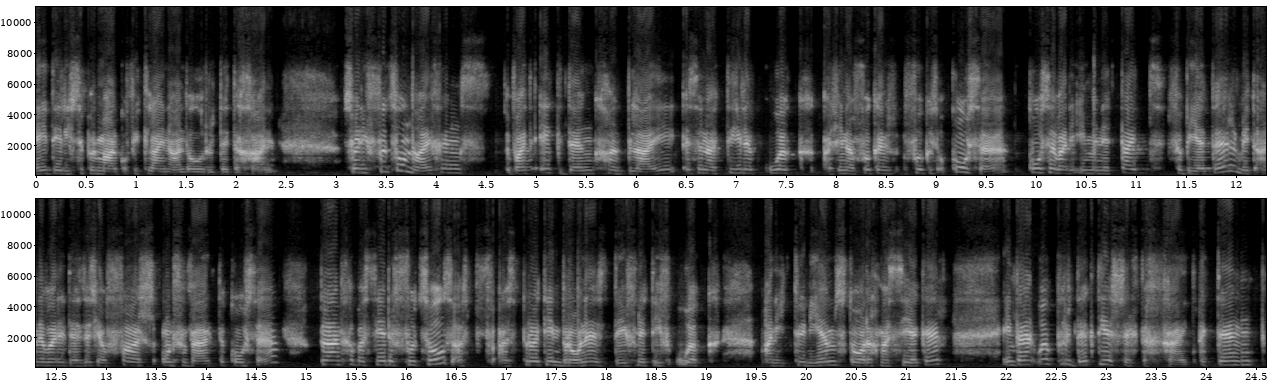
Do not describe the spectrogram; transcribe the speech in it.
net deur die supermark of die kleinhandelroete te gaan. So die voedselneigings wat ek dink gaan bly is natuurlik ook as jy nou fokus fokus op kosse, kosse wat die immuniteit verbeter. Met ander woorde, dit is jou vars, onverwerkte kosse. Plantgebaseerde voedsels as as proteïenbronne is definitief ook aan die toeneem stadig maar seker. En dan ook produkdeursigtigheid. Ek dink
